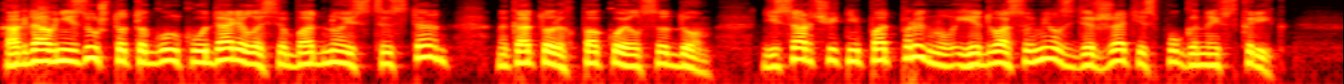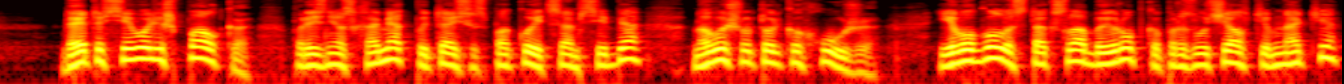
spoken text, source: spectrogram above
Когда внизу что-то гулко ударилось об одной из цистерн, на которых покоился дом, Десар чуть не подпрыгнул и едва сумел сдержать испуганный вскрик. «Да это всего лишь палка», — произнес хомяк, пытаясь успокоить сам себя, но вышел только хуже. Его голос так слабо и робко прозвучал в темноте,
